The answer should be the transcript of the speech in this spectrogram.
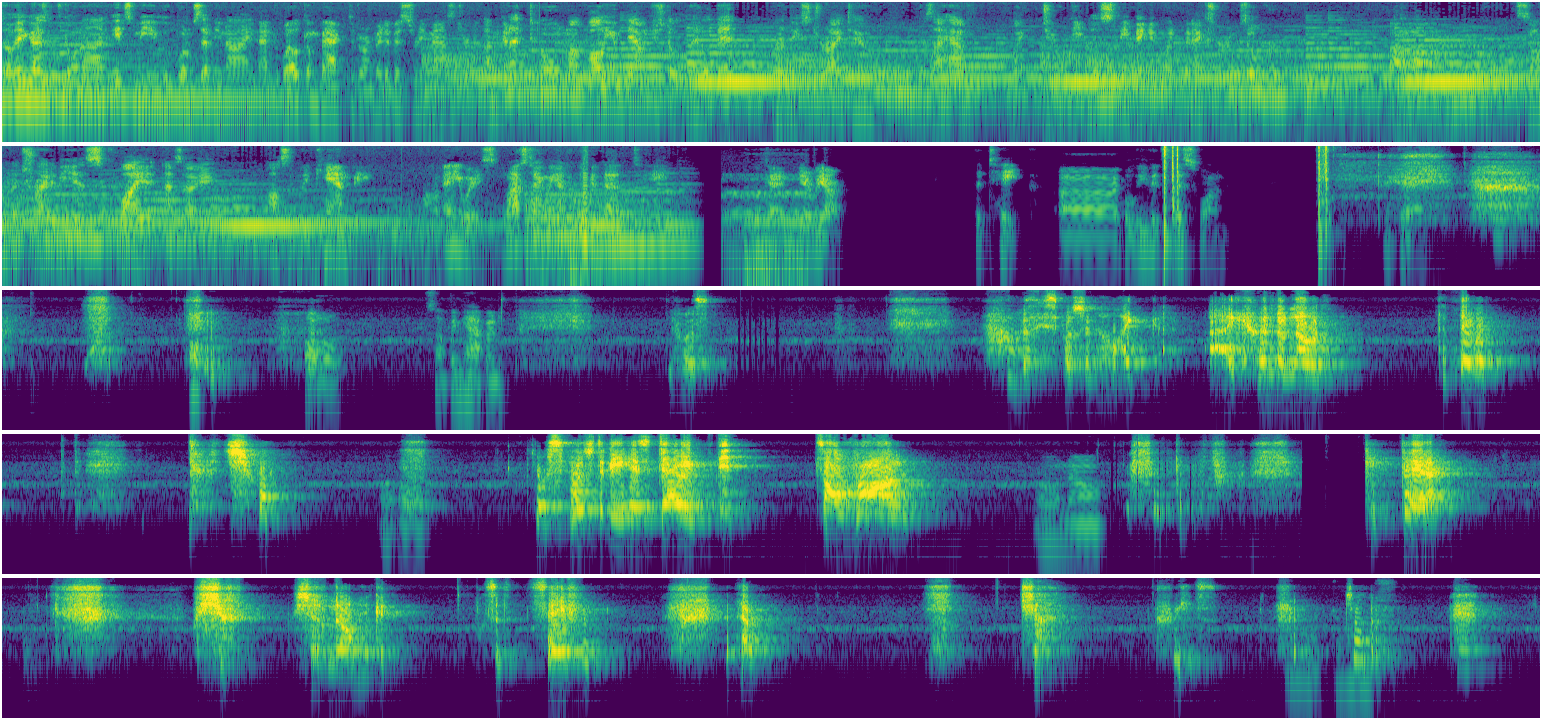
So hey guys, what's going on? It's me, Lukewarm79, and welcome back to Dormitabis Remastered. I'm gonna tone my volume down just a little bit, or at least try to, because I have like two people sleeping in like the next room's over. Um, so I'm gonna try to be as quiet as I possibly can be. Um, anyways, last time we had to look at that tape. Okay, here we are. The tape. Uh, I believe it's this one. Okay. Oh. Uh-oh. Something happened. It was. How was I supposed to know? I, I couldn't have known that they were. John, Uh-oh. it was supposed to be his day. It, it's all wrong. Oh no. There. We should have. We should have known it could. wasn't safe. Without. John. Please. Oh my John. gosh.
